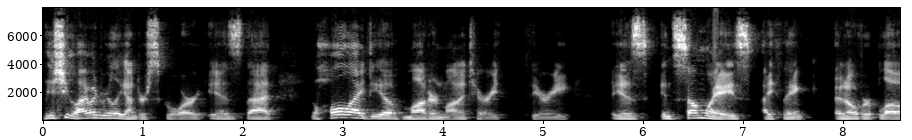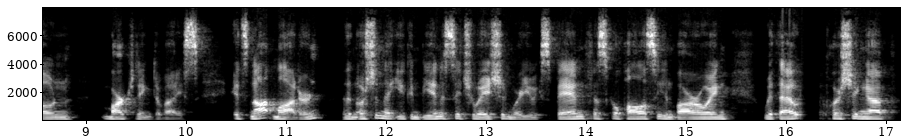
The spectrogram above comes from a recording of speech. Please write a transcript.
the issue I would really underscore is that the whole idea of modern monetary theory is in some ways, I think, an overblown marketing device. It's not modern. The notion that you can be in a situation where you expand fiscal policy and borrowing without pushing up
